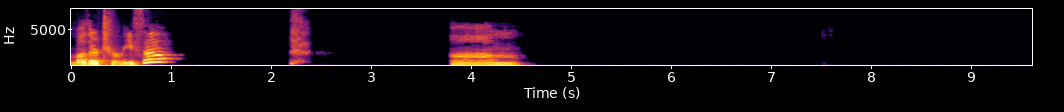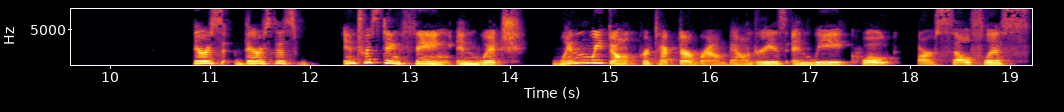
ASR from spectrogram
Mother Teresa? Um, there's there's this interesting thing in which when we don't protect our brown boundaries and we quote are selfless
